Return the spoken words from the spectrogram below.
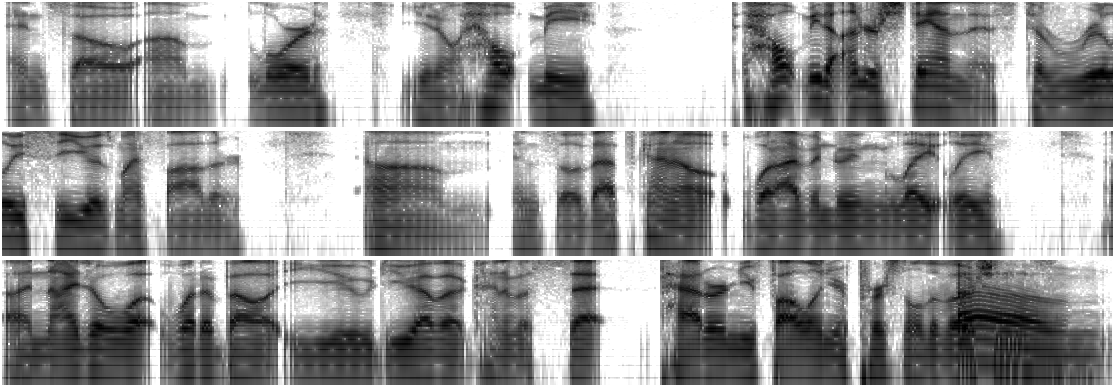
And so, um, Lord, you know, help me, help me to understand this, to really see you as my father. Um, and so that's kind of what I've been doing lately. Uh, Nigel, what what about you? Do you have a kind of a set pattern you follow in your personal devotions? Um,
